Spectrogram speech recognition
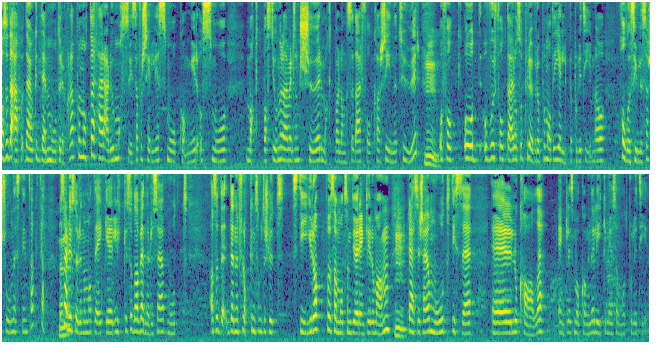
altså det er, det, er, jo ikke dem mot røkla, på en måte. Her er det jo massevis av forskjellige småkonger og små maktbastioner. Det er en veldig sånn skjør maktbalanse der folk har sine tuer. Mm. Og, folk, og, og, hvor folk der også prøver å på en måte hjelpe politiet med å holde sivilisasjonen nesten intakt. Da. Og så er det historien om at det ikke lykkes, og da vender du seg mot altså Denne flokken som til slutt stiger opp, på samme måte som de gjør egentlig i romanen, mm. reiser seg jo mot disse eh, lokale egentlig småkongene like mye som mot politiet.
